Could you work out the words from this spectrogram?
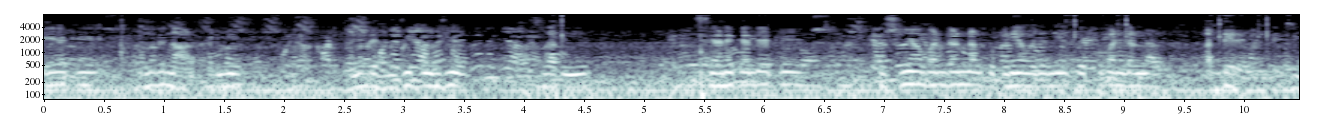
ਇਹ ਹੈ ਕਿ ਉਹਨਾਂ ਦੇ ਨਾਲ ਖੜੀਏ ਉਹਨਾਂ ਦੇ ਹੰਝੂ ਪੂੰਝੀਏ ਹੌਸਲਾ ਦਈਏ। ਸਿਆਣੇ ਕਹਿੰਦੇ ਕਿ ਖੁਸ਼ੀਆਂ ਵੰਡਣ ਨਾਲ ਦੁੱਗਣੀਆਂ ਹੋ ਜਾਂਦੀਆਂ ਦੁੱਖ ਵੰਡਣ ਨਾਲ ਅੱਧੇ ਰਹਿ ਜਾਂਦੇ।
